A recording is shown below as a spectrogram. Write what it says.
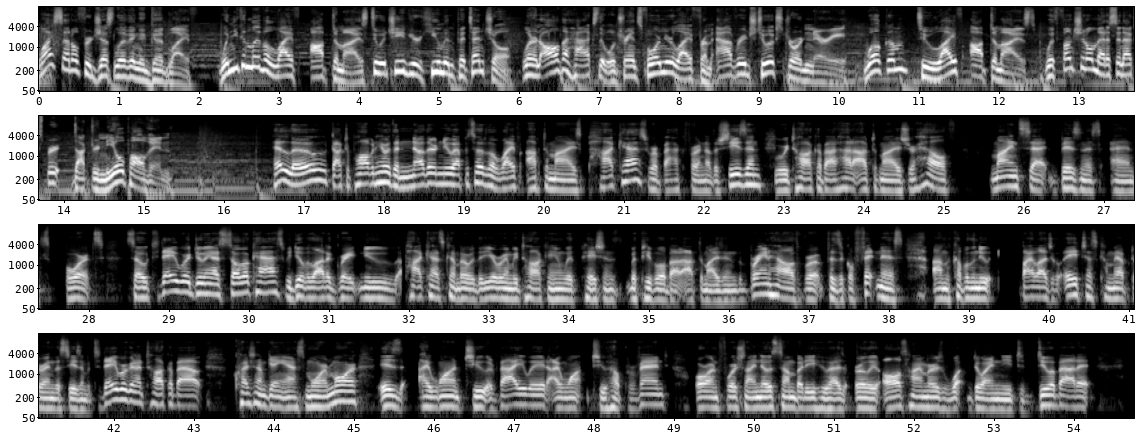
Why settle for just living a good life? When you can live a life optimized to achieve your human potential, learn all the hacks that will transform your life from average to extraordinary. Welcome to Life Optimized with functional medicine expert Dr. Neil Paulvin. Hello, Dr. Paulvin here with another new episode of the Life Optimized podcast. We're back for another season where we talk about how to optimize your health, mindset, business, and sports. So today we're doing a solo cast. We do have a lot of great new podcasts coming over the year. We're going to be talking with patients, with people about optimizing the brain health, physical fitness, um, a couple of the new biological tests coming up during the season. But today we're going to talk about a question I'm getting asked more and more is I want to evaluate, I want to help prevent, or unfortunately I know somebody who has early Alzheimer's. What do I need to do about it?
